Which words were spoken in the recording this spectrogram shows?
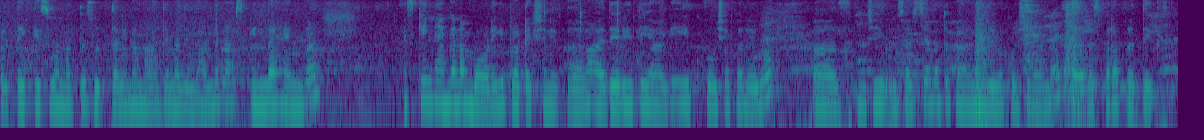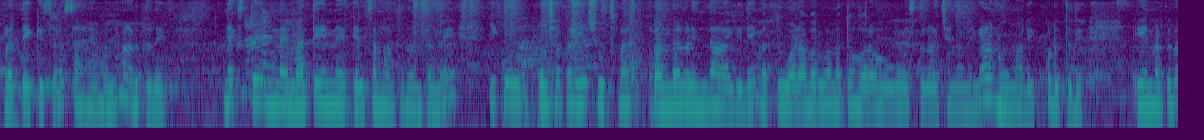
ಪ್ರತ್ಯೇಕಿಸುವ ಮತ್ತು ಸುತ್ತಲಿನ ಮಾಧ್ಯಮದಿಂದ. ಅಂದರೆ ನಮ್ಮ ಸ್ಕಿನ್ದ ಹೆಂಗೆ ಸ್ಕಿನ್ ಹೆಂಗೆ ನಮ್ಮ ಬಾಡಿಗೆ ಪ್ರೊಟೆಕ್ಷನ್ ಇರ್ತದಲ್ಲ, ಅದೇ ರೀತಿಯಾಗಿ ಈ ಕೋಶಪೊರೆಯು ಜೀವ ಸಸ್ಯ ಮತ್ತು ಪ್ರಾಣಿ ಜೀವಕೋಶಗಳನ್ನು ಪರಸ್ಪರ ಪ್ರತ್ಯೇಕ, ಪ್ರತ್ಯೇಕಿಸಲು ಸಹಾಯವನ್ನು ಮಾಡುತ್ತದೆ. ನೆಕ್ಸ್ಟ್ ಇನ್ನು ಮತ್ತೇನು ಕೆಲಸ ಮಾಡ್ತದೆ ಅಂತಂದರೆ ಈ ಕೋಶಪೊರೆಯು ಸೂಕ್ಷ್ಮ ರಂಧ್ರಗಳಿಂದ ಆಗಿದೆ ಮತ್ತು ಒಳಬರುವ ಮತ್ತು ಹೊರ ಹೋಗುವ ವಸ್ತುಗಳ ಚಲನೆಗೆ ಅನುವು ಮಾಡಿಕೊಡುತ್ತದೆ ಏನು ಮಾಡ್ತದೆ?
